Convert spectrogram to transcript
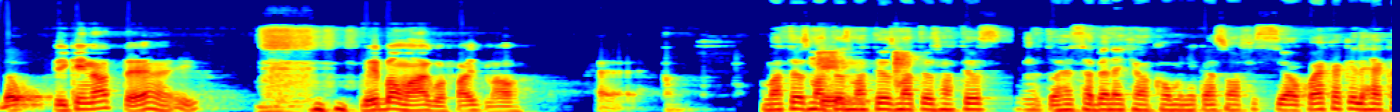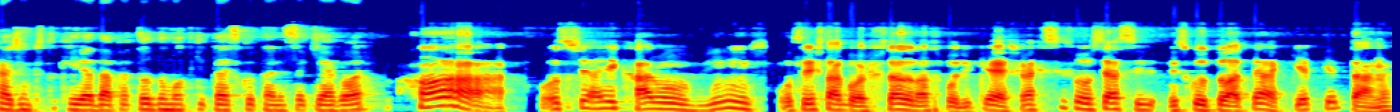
Não. Fiquem na terra, é isso. Bebam água, faz mal. Matheus, Matheus, Que? Matheus, Matheus, Matheus. Eu tô recebendo aqui uma comunicação oficial. Qual é que é aquele recadinho que tu queria dar pra todo mundo que tá escutando isso aqui agora? Ah, você aí, caro ouvinte, você está gostando do nosso podcast? Eu acho que se você escutou até aqui é porque tá, né?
